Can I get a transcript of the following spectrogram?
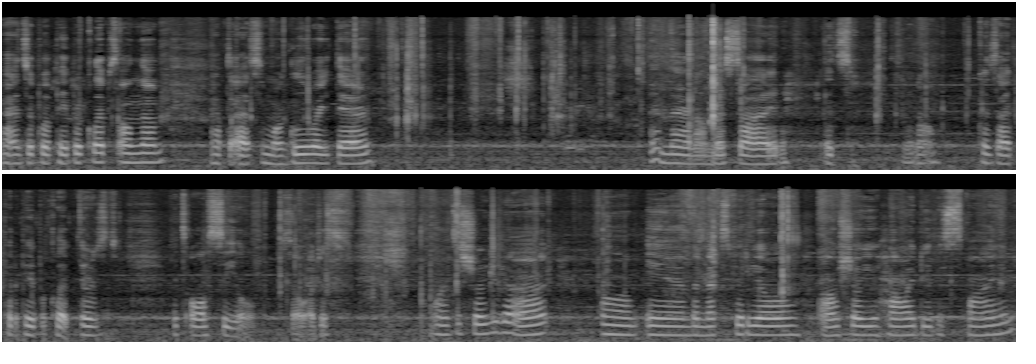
I had to put paper clips on them. I have to add some more glue right there. And then on this side, it's, you know, because I put a paper clip, there's, it's all sealed. So I just wanted to show you that. Um, in the next video, I'll show you how I do the spine.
